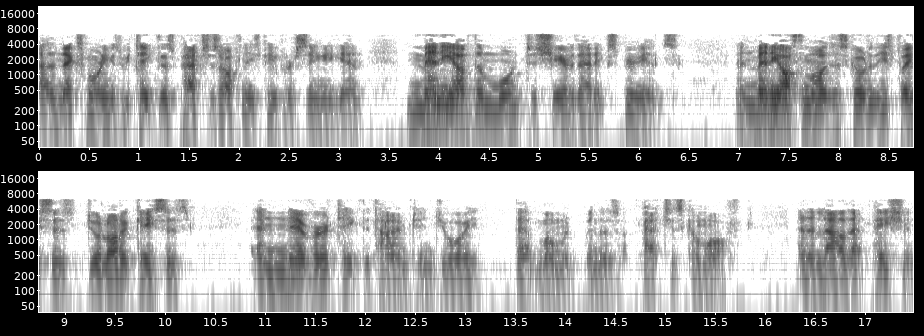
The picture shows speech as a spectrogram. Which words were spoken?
uh, the next morning as we take those patches off and these people are seeing again. Many of them want to share that experience. And many ophthalmologists go to these places, do a lot of cases, and never take the time to enjoy that moment when those patches come off and allow that patient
